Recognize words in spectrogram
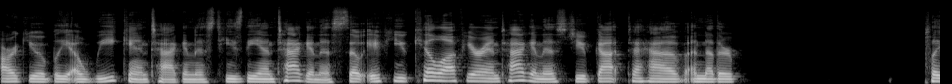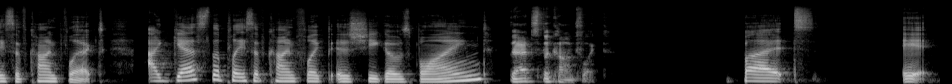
arguably a weak antagonist, he's the antagonist. So if you kill off your antagonist, you've got to have another place of conflict. I guess the place of conflict is she goes blind, that's the conflict. But it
